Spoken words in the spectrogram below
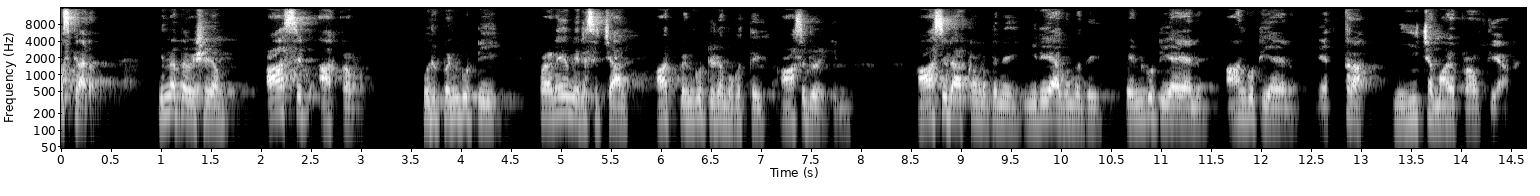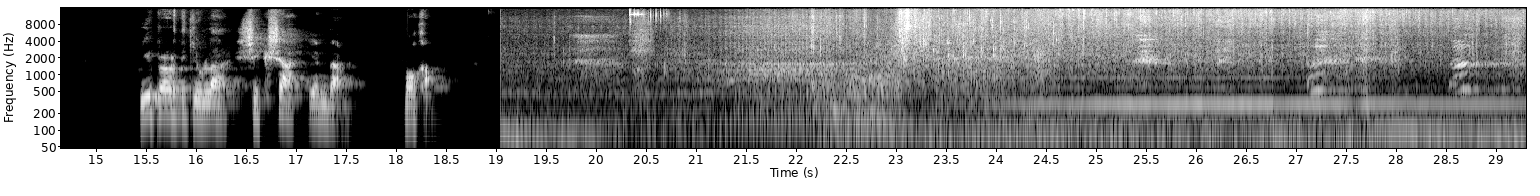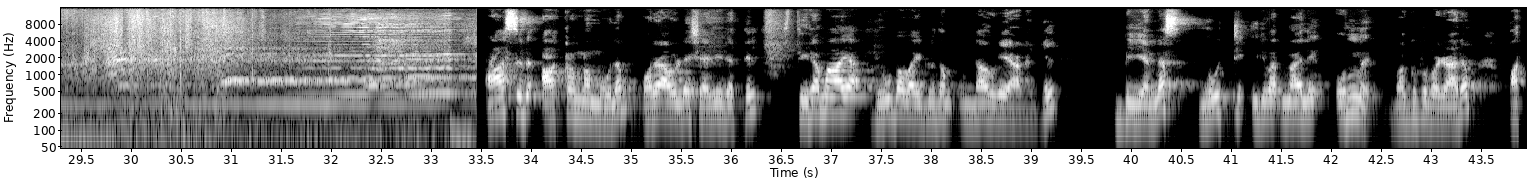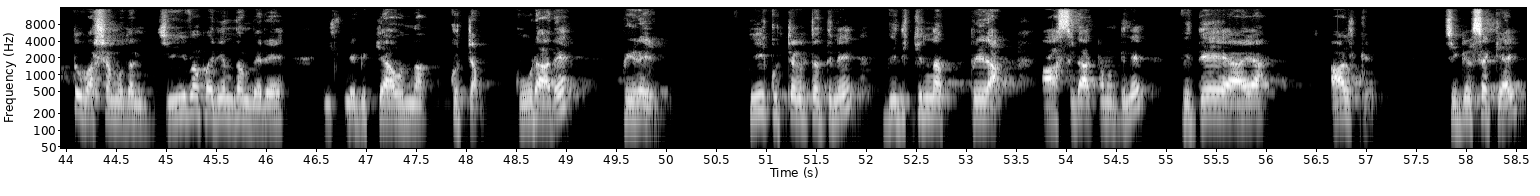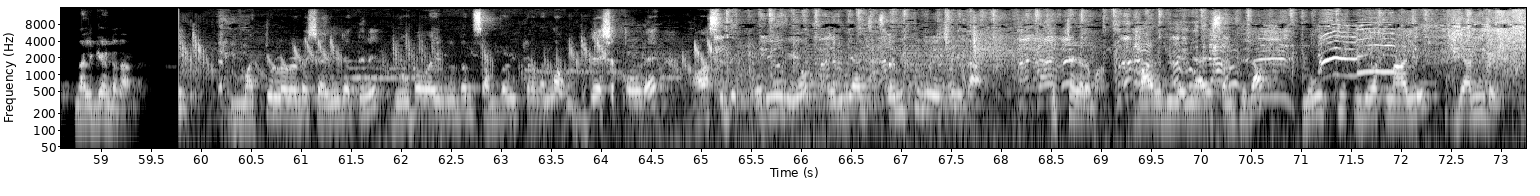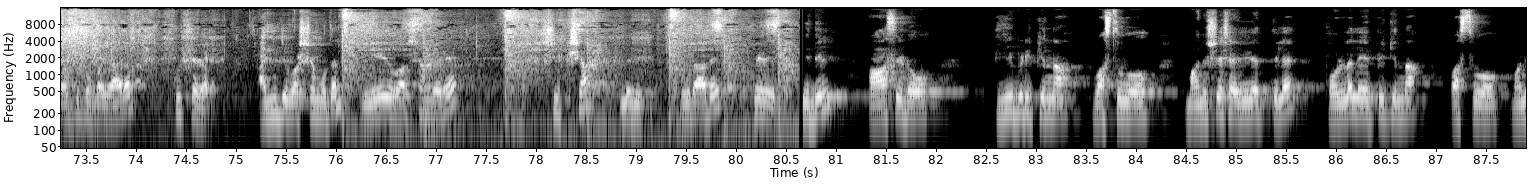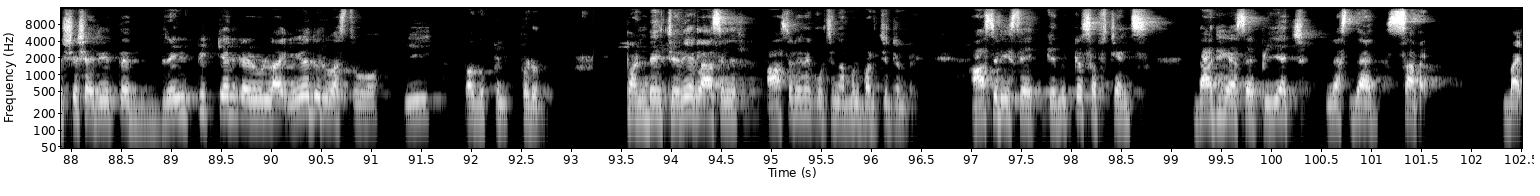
നമസ്കാരം. ഇന്നത്തെ വിഷയം ആസിഡ് ആക്രമണം. ഒരു പെൺകുട്ടി പ്രണയം നിരസിച്ചാൽ ആ പെൺകുട്ടിയുടെ മുഖത്ത് ആസിഡ് ഒഴിക്കുന്നു. ആസിഡ് ആക്രമണത്തിന് ഇരയാകുന്നത് പെൺകുട്ടിയായാലും ആൺകുട്ടിയായാലും എത്ര നീചമായ പ്രവൃത്തിയാണ്. ഈ പ്രവൃത്തിക്കുള്ള ശിക്ഷ എന്താണ്? നോക്കാം. ആസിഡ് ആക്രമണം മൂലം ഒരാളുടെ ശരീരത്തിൽ സ്ഥിരമായ രൂപവൈകൃതം ഉണ്ടാവുകയാണെങ്കിൽ ബി എൻ എസ് നൂറ്റി ഇരുപത്തിനാല് ഒന്ന് വകുപ്പ് പ്രകാരം പത്ത് വർഷം മുതൽ ജീവപര്യന്തം വരെ ലഭിക്കാവുന്ന കുറ്റം. കൂടാതെ പിഴയും. ഈ കുറ്റകൃത്യത്തിന് വിധിക്കുന്ന പിഴ ആസിഡ് ആക്രമണത്തിന് വിധേയയായ ആൾക്ക് ചികിത്സയ്ക്കായി നൽകേണ്ടതാണ്. മറ്റുള്ളവരുടെ ശരീരത്തിന് രൂപവൈകൃതം സംഭവിക്കണമെന്ന ഉദ്ദേശത്തോടെ ആസിഡ് എറിയുകയോ എറിയാൻ ശ്രമിക്കുകയോ ചെയ്താൽ കുറ്റകരമാണ്. ഭാരതീയ ന്യായ സംഹിത നൂറ്റി ഇരുപത്തിനാലിൽ രണ്ട് വകുപ്പ് പ്രകാരം കുറ്റകരം. അഞ്ച് വർഷം മുതൽ ഏഴ് വർഷം വരെ ശിക്ഷ ലഭിക്കും. കൂടാതെ പിഴയും. ഇതിൽ ആസിഡോ തീപിടിക്കുന്ന വസ്തുവോ മനുഷ്യ ശരീരത്തിലെ പൊള്ളലേൽപ്പിക്കുന്ന വസ്തുവോ മനുഷ്യ ശരീരത്തെ ദ്രവിപ്പിക്കാൻ കഴിവുള്ള ഏതൊരു വസ്തുവോ ഈ വകുപ്പിൽ പെടും. പണ്ട് ചെറിയ ക്ലാസ്സിൽ ആസിഡിനെ കുറിച്ച് നമ്മൾ പഠിച്ചിട്ടുണ്ട്. Acid is a chemical substance that has a P H less than seven. Bye.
